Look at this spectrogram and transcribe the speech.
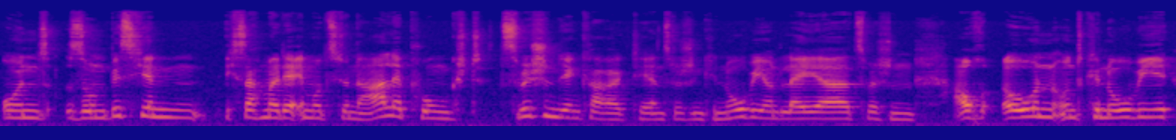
Und so ein bisschen, ich sag mal, der emotionale Punkt zwischen den Charakteren, zwischen Kenobi und Leia, zwischen auch Owen und Kenobi,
